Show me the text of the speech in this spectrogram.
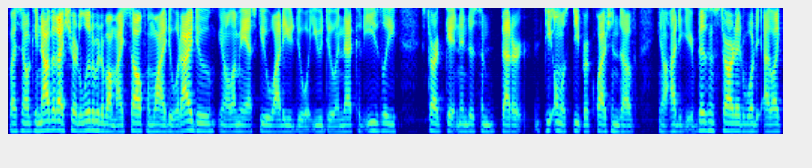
by saying, okay, now that I shared a little bit about myself and why I do what I do, you know, let me ask you, why do you do what you do? And that could easily start getting into some better, almost deeper questions of, you know, how do you get your business started? What I like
